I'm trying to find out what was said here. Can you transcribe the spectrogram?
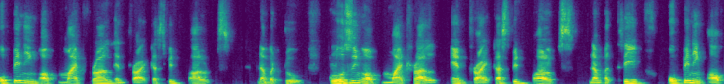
opening of mitral and tricuspid valves Number two, closing of mitral and tricuspid valves. Number three, opening of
